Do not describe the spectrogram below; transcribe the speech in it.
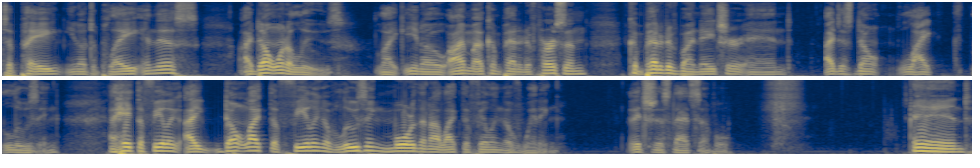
to pay, you know, to play in this. I don't want to lose. Like, you know, I'm a competitive person competitive by nature and I just don't like losing. I hate the feeling I don't like the feeling of losing more than I like the feeling of winning. It's just that simple. And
